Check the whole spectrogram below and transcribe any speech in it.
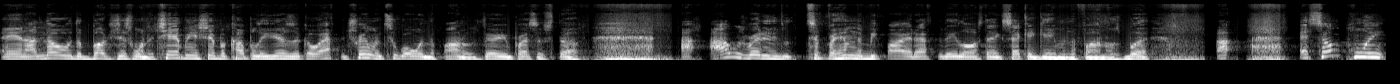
and I know the Bucks just won a championship a couple of years ago after trailing 2-0 in the finals. Very impressive stuff. I, I was ready to, for him to be fired after they lost that second game in the finals, but I, at some point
